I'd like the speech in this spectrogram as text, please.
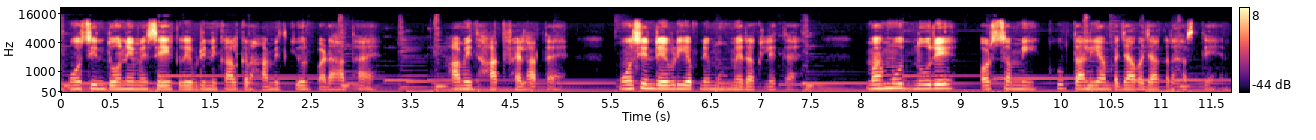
मोहसिन दोने में से एक रेवड़ी निकालकर हामिद की ओर बढ़ाता है। हामिद हाथ फैलाता है। मोहसिन रेवड़ी अपने मुँह में रख लेता है। महमूद, नूरे और सम्मी खूब तालियाँ बजा बजा कर हँसते हैं।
